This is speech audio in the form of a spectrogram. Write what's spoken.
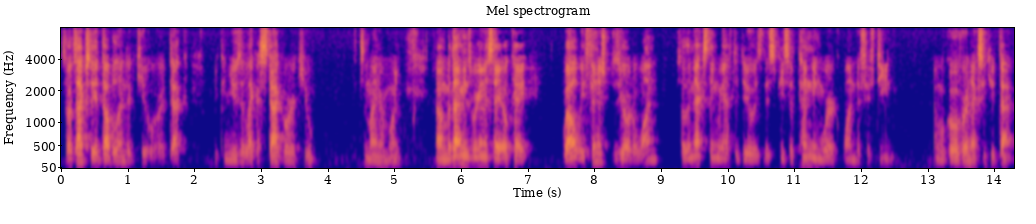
So it's actually a double-ended queue or a deque. You can use it like a stack or a queue. It's a minor point. Um, but that means we're going to say, okay, well, we finished 0 to 1, so the next thing we have to do is this piece of pending work 1 to 15. And we'll go over and execute that.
